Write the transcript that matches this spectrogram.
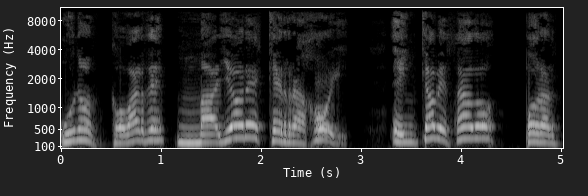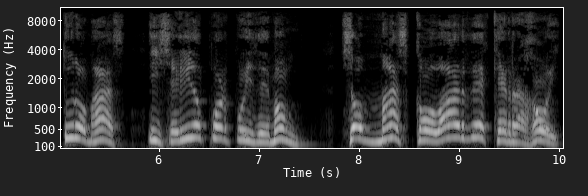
unos cobardes mayores que Rajoy, encabezados por Arturo Mas y seguidos por Puigdemont. Son más cobardes que Rajoy.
